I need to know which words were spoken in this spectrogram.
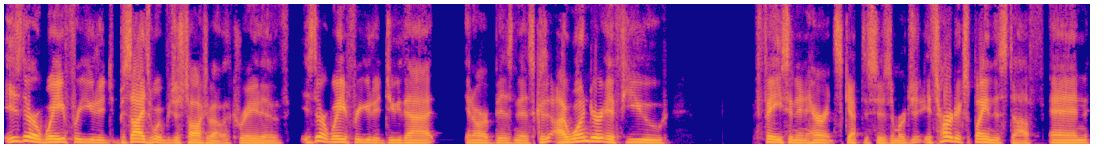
is there a way for you to besides what we just talked about with creative is there a way for you to do that in our business because i wonder if you face an inherent skepticism or just, it's hard to explain this stuff and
